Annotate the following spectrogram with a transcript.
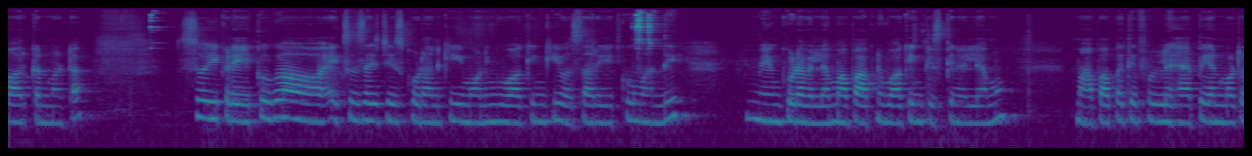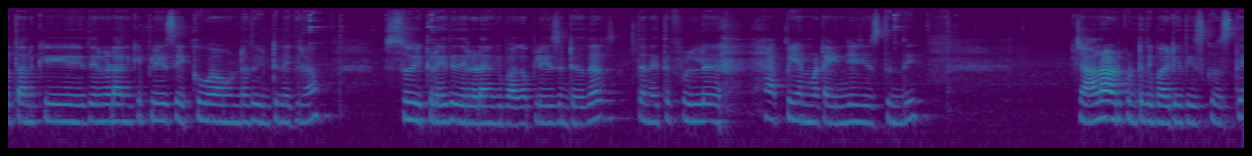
పార్క్ అనమాట సో ఇక్కడ ఎక్కువగా ఎక్సర్సైజ్ చేసుకోవడానికి మార్నింగ్ వాకింగ్కి వస్తారు ఎక్కువ మంది. మేము కూడా వెళ్ళాము. మా పాపని వాకింగ్ తీసుకుని వెళ్ళాము. మా పాప అయితే ఫుల్ హ్యాపీ అనమాట తనకి తిరగడానికి ప్లేస్ ఎక్కువ ఉండదు ఇంటి దగ్గర. సో ఇక్కడైతే తిరగడానికి బాగా ప్లేస్ ఉంటుంది కదా. తనైతే ఫుల్ హ్యాపీ అనమాట ఎంజాయ్ చేస్తుంది. చాలా ఆడుకుంటుంది బయటికి తీసుకొస్తే.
